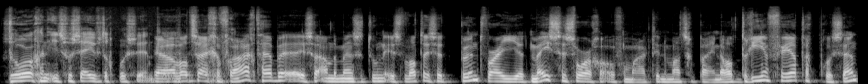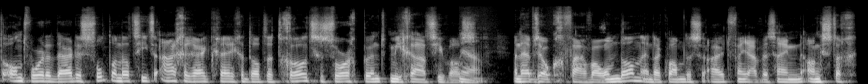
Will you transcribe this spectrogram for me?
zorgen iets van 70 procent. Ja, wat zij gevraagd hebben is aan de mensen toen is wat is het punt waar je het meeste zorgen over maakt in de maatschappij. En dat had 43 procent antwoorden daar dus zonder dat ze iets aangereikt kregen dat het grootste zorgpunt migratie was. Ja. En dan hebben ze ook gevraagd waarom dan. En daar kwam dus uit van ja, we zijn angstig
